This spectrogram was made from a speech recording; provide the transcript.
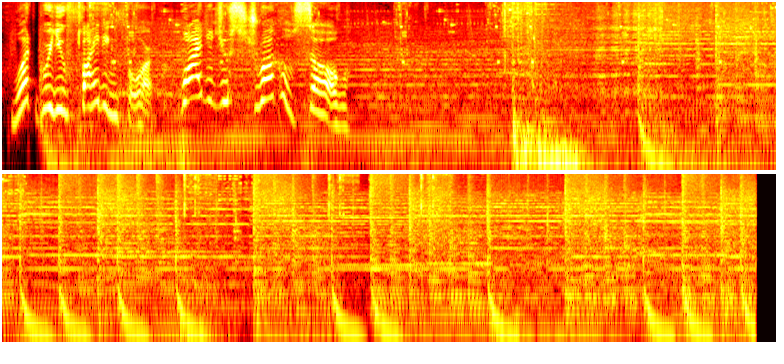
What were you fighting for? Why did you struggle so?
